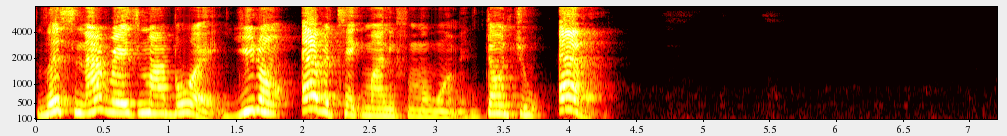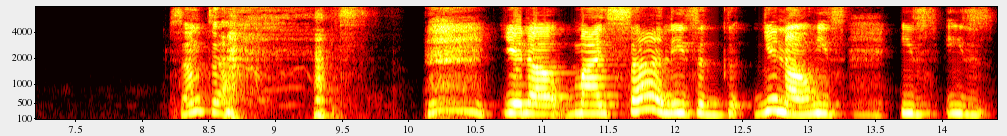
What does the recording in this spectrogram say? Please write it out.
Listen, I raised my boy. You don't ever take money from a woman. Don't you ever. Sometimes, you know, my son, he's a you know, he's, he's, he's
